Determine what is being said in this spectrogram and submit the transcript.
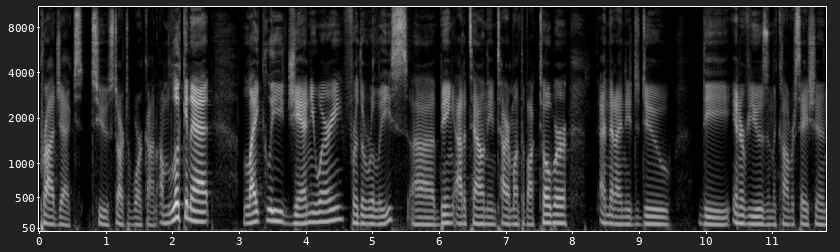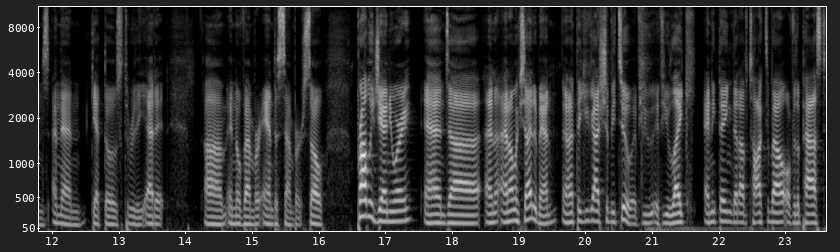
project to start to work on. I'm looking at likely January for the release, uh, being out of town the entire month of October, and then I need to do the interviews and the conversations, and then get those through the edit um, in November and December. So probably January, and uh, and and I'm excited, man. And I think you guys should be too. If you if you like anything that I've talked about over the past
